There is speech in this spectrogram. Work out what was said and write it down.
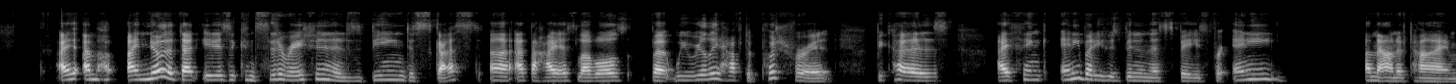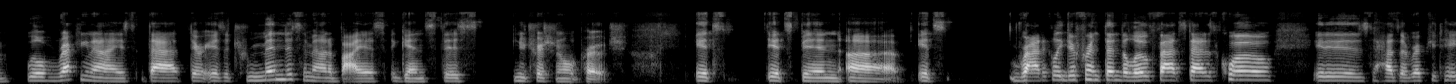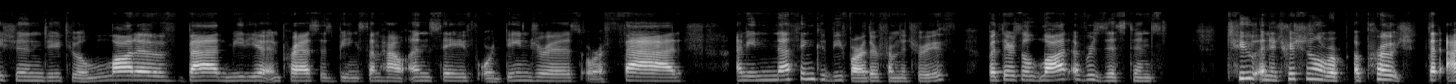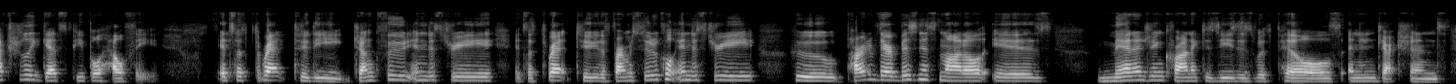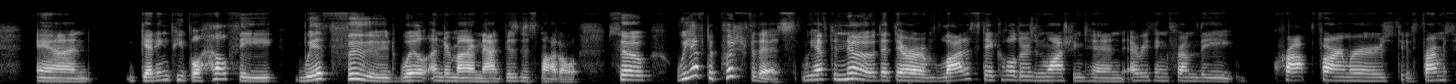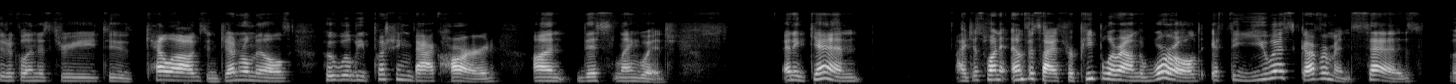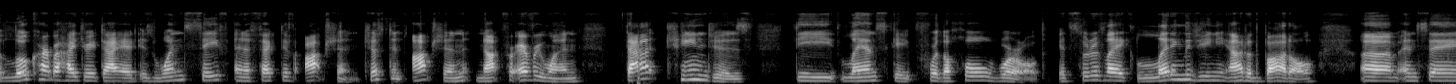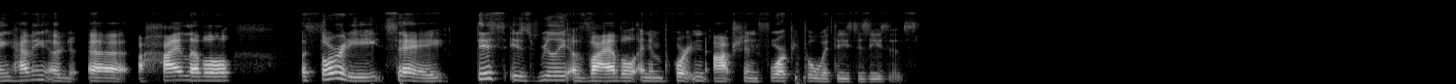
I, I'm I know that that it is a consideration and is being discussed uh, at the highest levels, but we really have to push for it because I think anybody who's been in this space for any amount of time will recognize that there is a tremendous amount of bias against this nutritional approach. It's it's been uh, it's radically different than the low fat status quo. It is has a reputation due to a lot of bad media and press as being somehow unsafe or dangerous or a fad. I mean, nothing could be farther from the truth, but there's a lot of resistance to a nutritional approach that actually gets people healthy. It's a threat to the junk food industry. It's a threat to the pharmaceutical industry, who part of their business model is managing chronic diseases with pills and injections and getting people healthy with food will undermine that business model. So we have to push for this. We have to know that there are a lot of stakeholders in Washington, everything from the crop farmers to the pharmaceutical industry to Kellogg's and General Mills, who will be pushing back hard on this language. And again, I just want to emphasize for people around the world if the US government says the low carbohydrate diet is one safe and effective option, just an option, not for everyone, that changes the landscape for the whole world. It's sort of like letting the genie out of the bottle um, and saying, having a, a, a high level authority say, this is really a viable and important option for people with these diseases.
